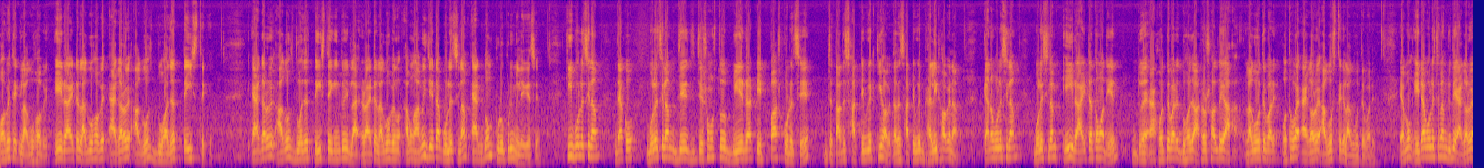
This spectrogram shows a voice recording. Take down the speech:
কবে থেকে লাগু হবে? এই রায়টা লাগু হবে এগারোই আগস্ট দু হাজার তেইশ থেকে। এগারোই আগস্ট দু হাজার তেইশ থেকে কিন্তু এই রায়টা লাগু হবে, এবং আমি যেটা বলেছিলাম একদম পুরোপুরি মিলে গেছে। কি বলেছিলাম? দেখো, বলেছিলাম যে যে সমস্ত বিএডরা টেট পাস করেছে যে তাদের সার্টিফিকেট কি হবে? তাদের সার্টিফিকেট ভ্যালিড হবে না? কেন বলেছিলাম? বলেছিলাম এই রায়টা তোমাদের হতে পারে দু হাজার আঠেরো সাল থেকে লাগু হতে পারে অথবা এগারোই আগস্ট থেকে লাগু হতে পারে। এবং এটা বলেছিলাম যদি এগারোই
